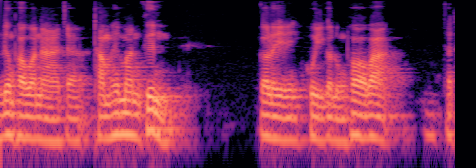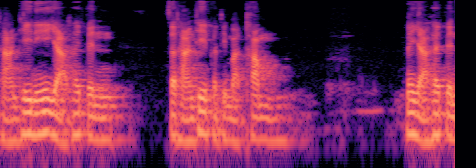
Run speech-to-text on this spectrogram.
เรื่องภาวนาจะทำให้มั่นขึ้น ก็เลยคุยกับหลวงพ่อว่า สถานที่นี้อยากให้เป็นสถานที่ปฏิบัติธรรม ไม่อยากให้เป็น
